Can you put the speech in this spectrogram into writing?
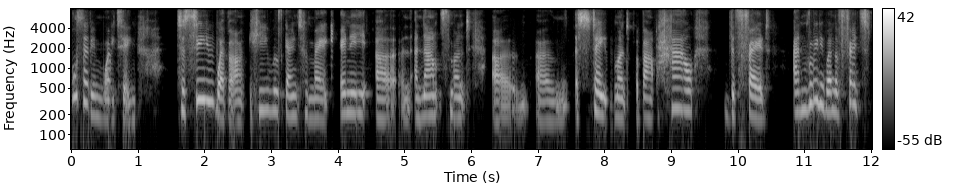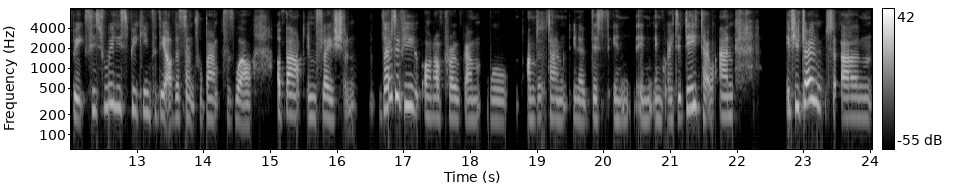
also been waiting to see whether he was going to make any uh, an announcement, um, um, a statement about how the Fed, and really when the Fed speaks, he's really speaking for the other central banks as well about inflation. Those of you on our program will understand, you know, this in, in, in greater detail. And if you don't, um,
